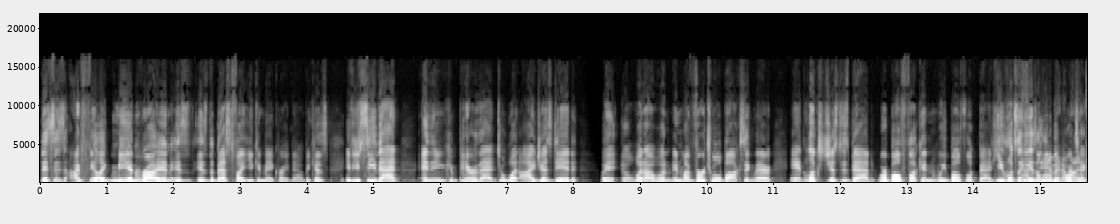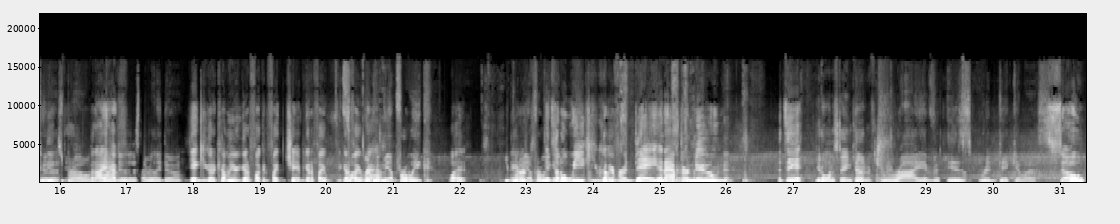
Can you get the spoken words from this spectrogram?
This is I feel like me and Ryan is is the best fight you can make right now because if you see that and then you compare that to what I just did when I when in my virtual boxing there, it looks just as bad. We're both fucking we both look bad. He looks like he has a little damn bit it, I more technique. Do this, bro. But I wanna have do this. I really do. Yeah, you got to come here. You got to fucking fight the champ. You got to fight you got to Fuck, fight you Raph. put me up for a week. What? You put me up for a week. It's not a week. You come here for a day, an afternoon. That's it. You don't want to stay in The Canada for a week. drive is ridiculous. So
